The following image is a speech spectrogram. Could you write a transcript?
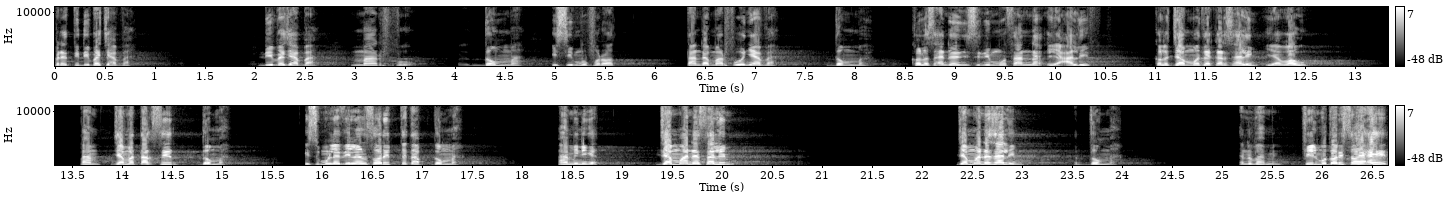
berarti dibaca apa? Dibaca apa? Marfu. Dhamma. Isi mufrad. Tanda marfunya apa? Dhamma. Kalau seandainya di sini musanna, ya alif. Kalau jam mudzakkar salim, ya waw. Paham? Jamak taksir, dhamma. Ismul ladzil sorib tetap dhamma. Paham ini kan? Jam mana salim? Jam mana salim? Dhamma. Anda paham? Fi'il mudhari sahih akhir.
